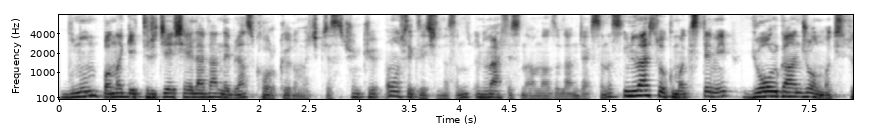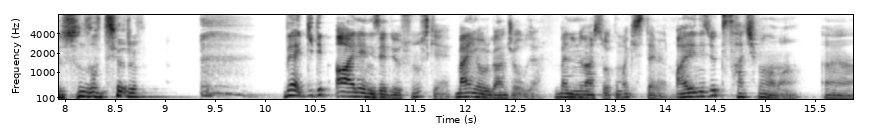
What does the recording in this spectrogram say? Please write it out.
bunun bana getireceği şeylerden de biraz korkuyordum açıkçası. Çünkü 18 yaşındasınız, üniversite sınavına hazırlanacaksınız. Üniversite okumak istemeyip yorgancı olmak istiyorsunuz atıyorum. Ve gidip ailenize diyorsunuz ki ben yorgancı olacağım. Ben üniversite okumak istemiyorum. Aileniz diyor ki saçmalama. Aa,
